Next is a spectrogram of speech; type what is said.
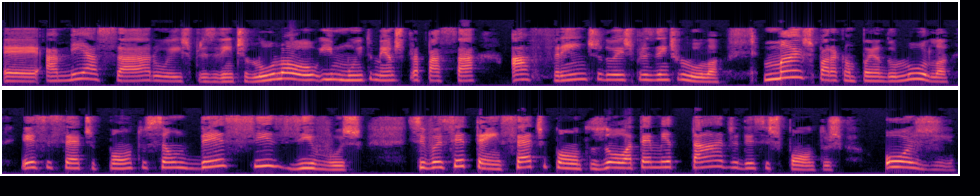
é, ameaçar o ex-presidente Lula ou e muito menos para passar à frente do ex-presidente Lula. Mas para a campanha do Lula, esses sete pontos são decisivos. Se você tem sete pontos ou até metade desses pontos hoje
